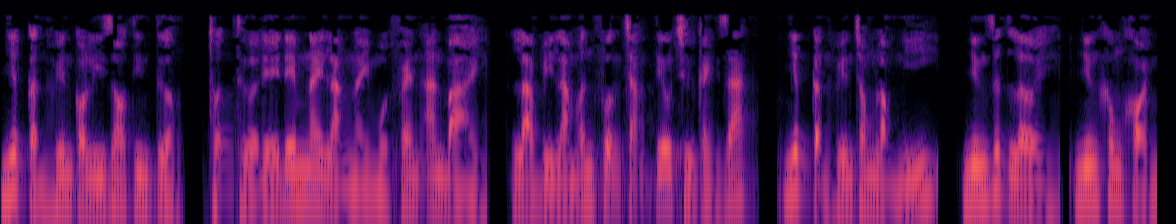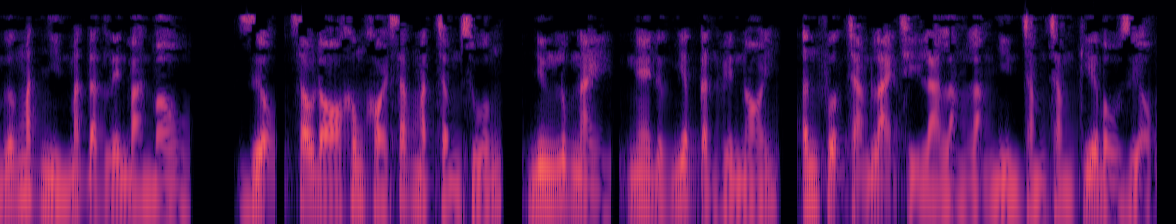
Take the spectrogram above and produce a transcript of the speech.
nhất cẩn huyên có lý do tin tưởng, thuận thừa đế đêm nay làm này một phen an bài, là vì làm ân phượng trạng tiêu trừ cảnh giác, nhất cẩn huyên trong lòng nghĩ, nhưng dứt lời, nhưng không khỏi ngước mắt nhìn mắt đặt lên bàn bầu, rượu, sau đó không khỏi sắc mặt trầm xuống, nhưng lúc này, nghe được nhiếp cẩn huyên nói, ân phượng chạm lại chỉ là lẳng lặng nhìn chằm chằm kia bầu rượu,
